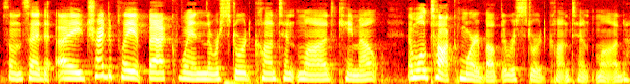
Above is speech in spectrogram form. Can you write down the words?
Someone said, I tried to play it back when the restored content mod came out, and we'll talk more about the restored content mod.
